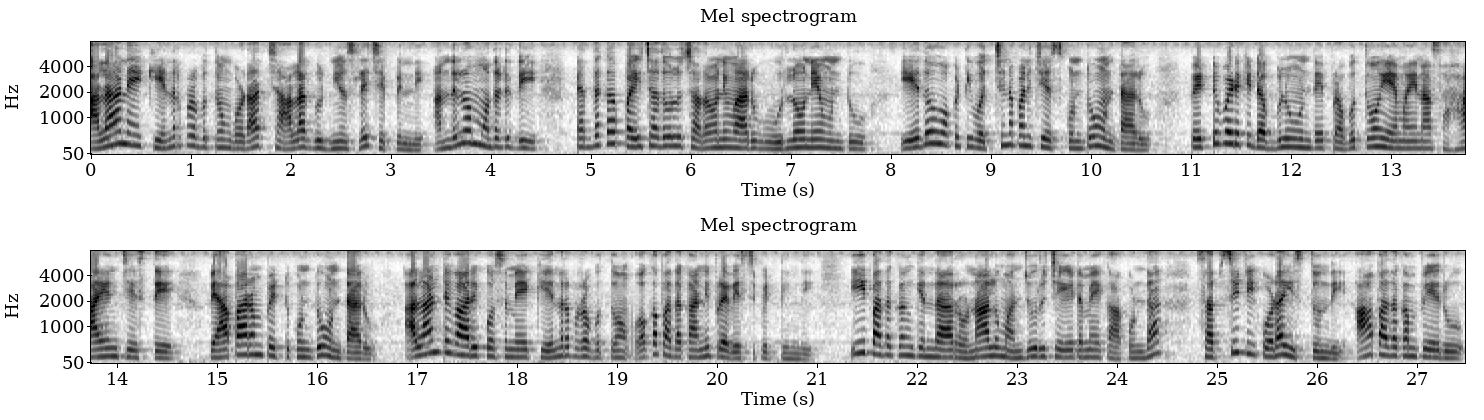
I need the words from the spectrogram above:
అలానే కేంద్ర ప్రభుత్వం కూడా చాలా గుడ్ న్యూస్లే చెప్పింది. అందులో మొదటిది పెద్దగా పై చదువులు చదవని వారు ఊర్లోనే ఉంటూ ఏదో ఒకటి వచ్చిన పని చేసుకుంటూ ఉంటారు. పెట్టుబడికి డబ్బులు ఉంటే ప్రభుత్వం ఏమైనా సహాయం చేస్తే వ్యాపారం పెట్టుకుంటూ ఉంటారు. అలాంటి వారి కోసమే కేంద్ర ప్రభుత్వం ఒక పథకాన్ని ప్రవేశపెట్టింది. ఈ పథకం కింద రుణాలు మంజూరు చేయటమే కాకుండా సబ్సిడీ కూడా ఇస్తుంది. ఆ పథకం పేరు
